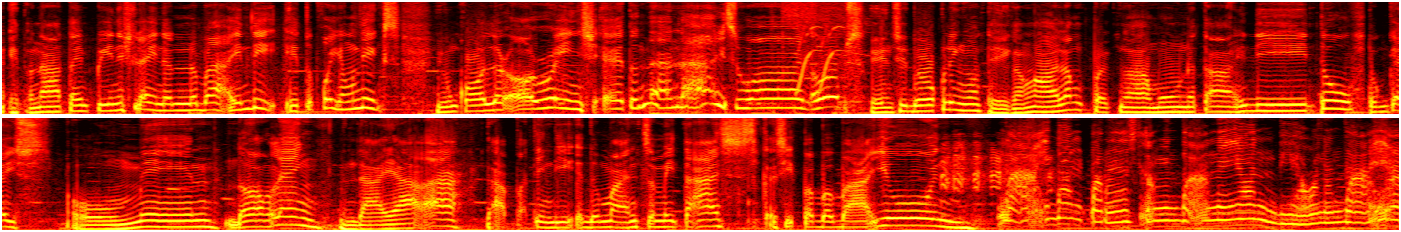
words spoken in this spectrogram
Ito na ata yung finish line. Ano na ba? Hindi. Ito po yung next. Yung color orange. Ito na. Nice one. Oops. Ayan si Dokling, oh. Teka nga lang. Park nga muna tayo dito. Ito guys. Oh man. Dokling, nandaya ka. Dapat hindi ka dumaan sa may taas. Kasi pababa yun. Nga, idol. Parehas lang yung daan na yun. Hindi ako nang daya.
